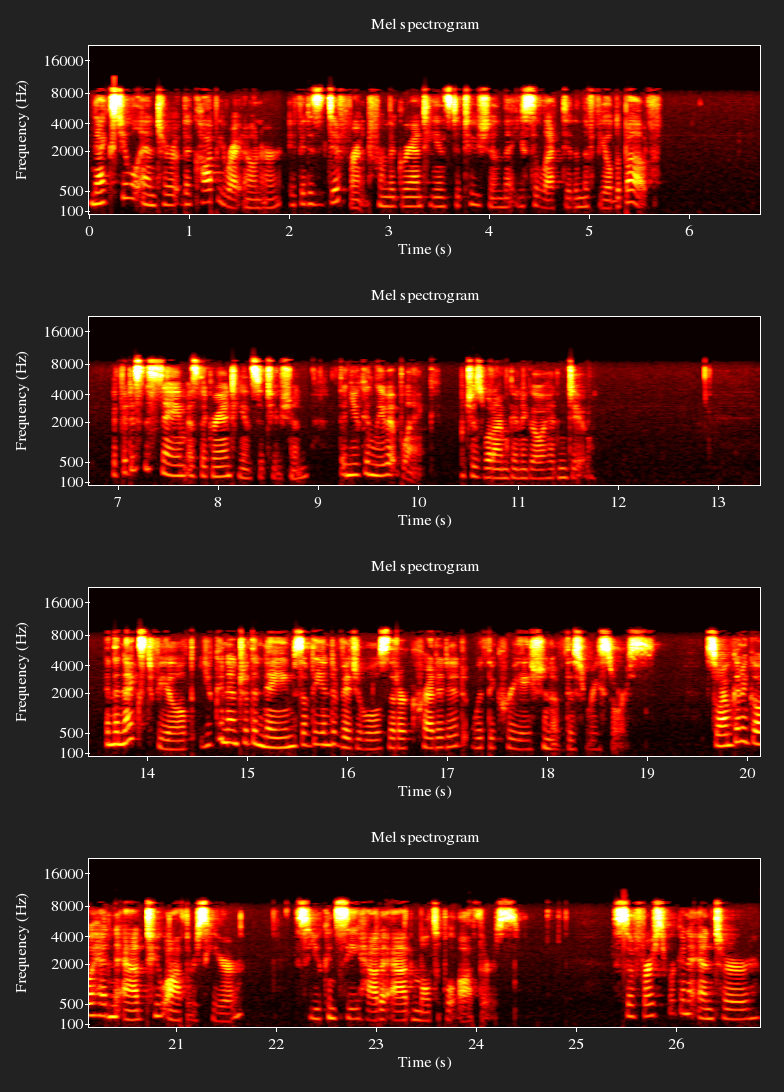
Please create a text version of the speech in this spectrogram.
Next, you will enter the copyright owner if it is different from the grantee institution that you selected in the field above. If it is the same as the grantee institution, then you can leave it blank, which is what I'm going to go ahead and do. In the next field, you can enter the names of the individuals that are credited with the creation of this resource. So I'm going to go ahead and add two authors here so you can see how to add multiple authors. So first we're going to enter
